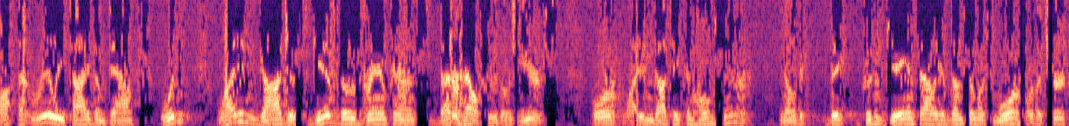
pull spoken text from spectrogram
lot. That really tied them down. Wouldn't why didn't God just give those grandparents better health through those years? Or why didn't God take them home sooner? You know, they, they couldn't Jay and Sally have done so much more for the church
